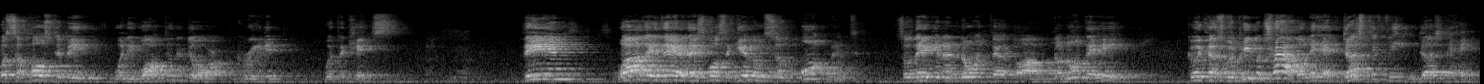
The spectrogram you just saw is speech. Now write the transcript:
was supposed to be, when he walked through the door, greeted with a kiss. Then, while they're there, they're supposed to give them some ointment so they can anoint their, um, anoint their head. Because when people traveled, they had dusty feet and dusty hair.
